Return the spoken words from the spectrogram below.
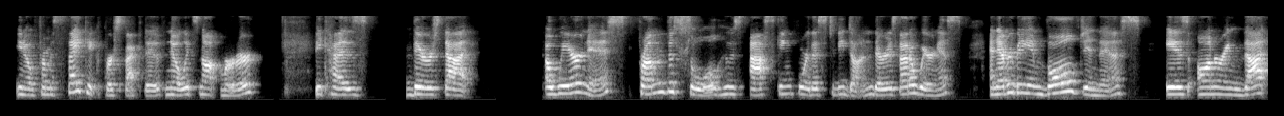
you know from a psychic perspective no it's not murder because there's that awareness from the soul who's asking for this to be done. There is that awareness, and everybody involved in this is honoring that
